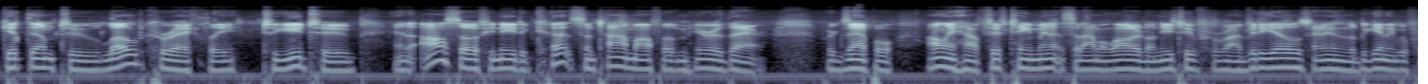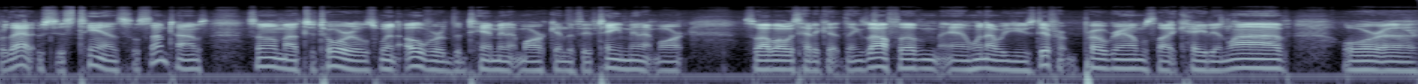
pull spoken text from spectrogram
get them to load correctly to YouTube and also if you need to cut some time off of them here or there. For example, I only have 15 minutes that I'm allotted on YouTube for my videos and in the beginning before that it was just 10 so sometimes some of my tutorials went over the 10 minute mark and the 15 minute mark. So I've always had to cut things off of them and when I would use different programs like Kdenlive or uh,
